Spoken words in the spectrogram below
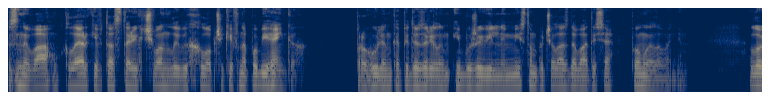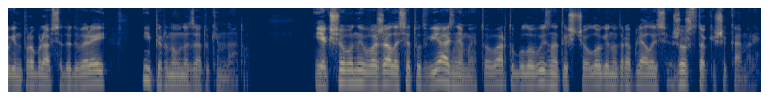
Зневагу, клерків та старих чванливих хлопчиків на побігеньках. Прогулянка підозрілим і божевільним містом почала здаватися помилуванням. Логін пробрався до дверей і пірнув назад у кімнату. Якщо вони вважалися тут в'язнями, то варто було визнати, що Логіну траплялись жорстокіші камери.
